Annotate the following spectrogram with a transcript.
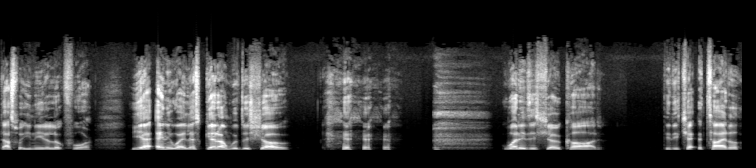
That's what you need to look for. Yeah, anyway, let's get on with the show. what is this show called? Did you check the title?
